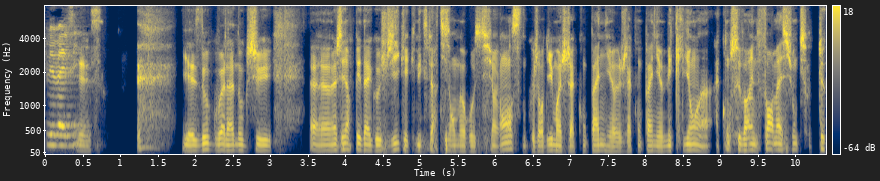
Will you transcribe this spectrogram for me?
mais vas-y. Yes. yes, donc voilà, donc je suis ingénieur pédagogique avec une expertise en neurosciences. Donc aujourd'hui, moi, j'accompagne, euh, j'accompagne mes clients à, concevoir une formation qui soit de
